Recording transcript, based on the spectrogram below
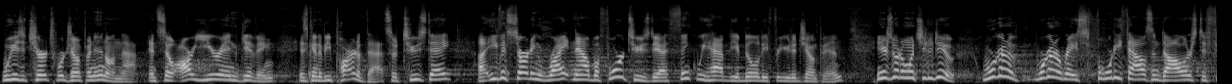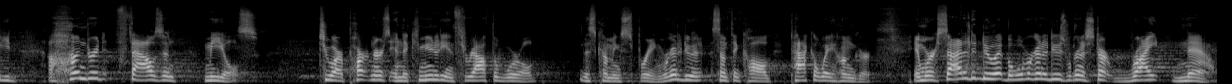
We as a church, we're jumping in on that. And so our year end giving is going to be part of that. So, Tuesday, uh, even starting right now before Tuesday, I think we have the ability for you to jump in. And here's what I want you to do we're going to, we're going to raise $40,000 to feed 100,000 meals to our partners in the community and throughout the world this coming spring. We're going to do something called Pack Away Hunger. And we're excited to do it, but what we're going to do is we're going to start right now.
